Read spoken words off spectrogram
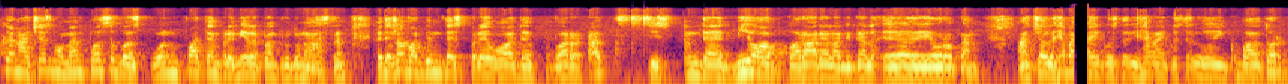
că în acest moment pot să vă spun, poate în premieră pentru dumneavoastră, că deja vorbim despre o adevărat sistem de bioapărare la nivel uh, european. Acel HERA incubator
